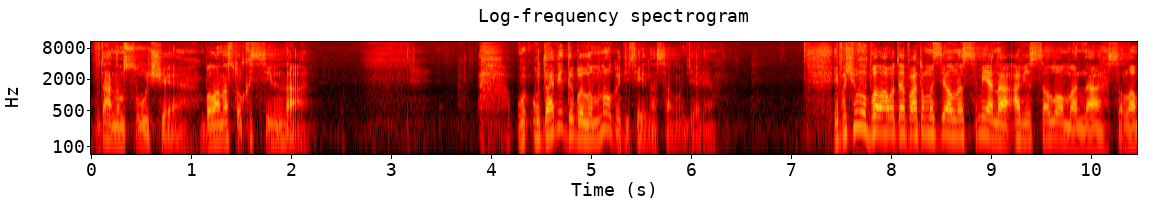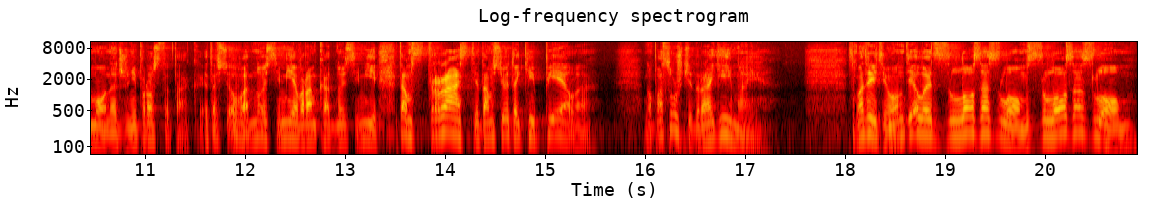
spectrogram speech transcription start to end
в данном случае была настолько сильна – у, у Давида было много детей на самом деле. И почему была вот потом сделана смена Авессалома на Соломона? Это же не просто так. Это все в одной семье, в рамках одной семьи. Там страсти, там все это кипело. Но послушайте, дорогие мои, Смотрите, он делает зло за злом, зло за злом.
